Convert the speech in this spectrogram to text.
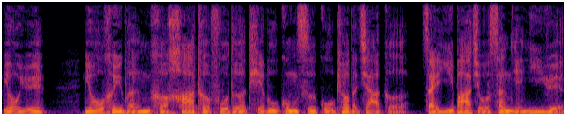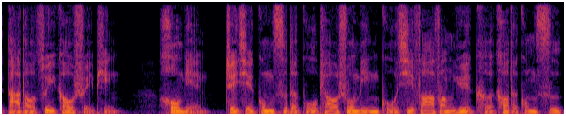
纽约。纽黑文和哈特福德铁路公司股票的价格在1893年1月达到最高水平。后面这些公司的股票说明，股息发放越可靠的公司，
